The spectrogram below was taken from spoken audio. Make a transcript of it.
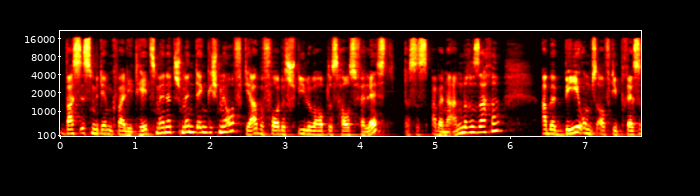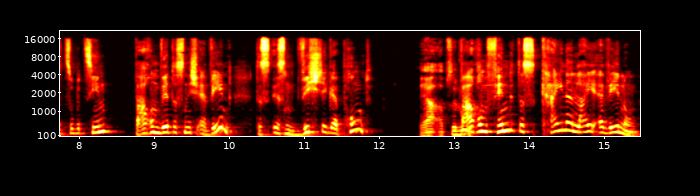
was ist mit dem Qualitätsmanagement, denke ich mir oft, ja, bevor das Spiel überhaupt das Haus verlässt. Das ist aber eine andere Sache. Aber B, um es auf die Presse zu beziehen, Warum wird das nicht erwähnt? Das ist ein wichtiger Punkt. Ja, absolut. Warum findet es keinerlei Erwähnung?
